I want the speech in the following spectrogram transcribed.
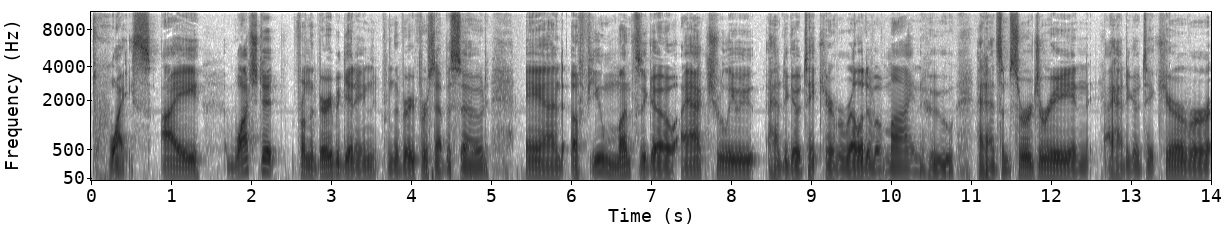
twice. I watched it from the very beginning, from the very first episode, and a few months ago, I actually had to go take care of a relative of mine who had had some surgery, and I had to go take care of her.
